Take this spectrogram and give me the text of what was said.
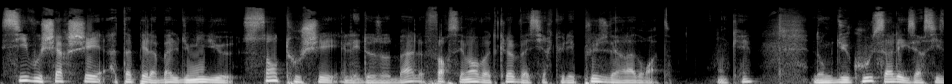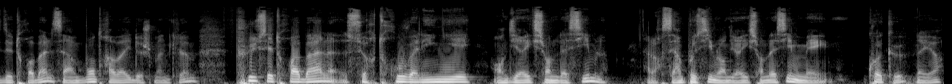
Si vous cherchez à taper la balle du milieu sans toucher les deux autres balles, forcément votre club va circuler plus vers la droite. Donc du coup, ça, l'exercice des trois balles, c'est un bon travail de chemin de club. Plus ces trois balles se retrouvent alignées en direction de la cible, alors c'est impossible en direction de la cible, mais quoique d'ailleurs,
